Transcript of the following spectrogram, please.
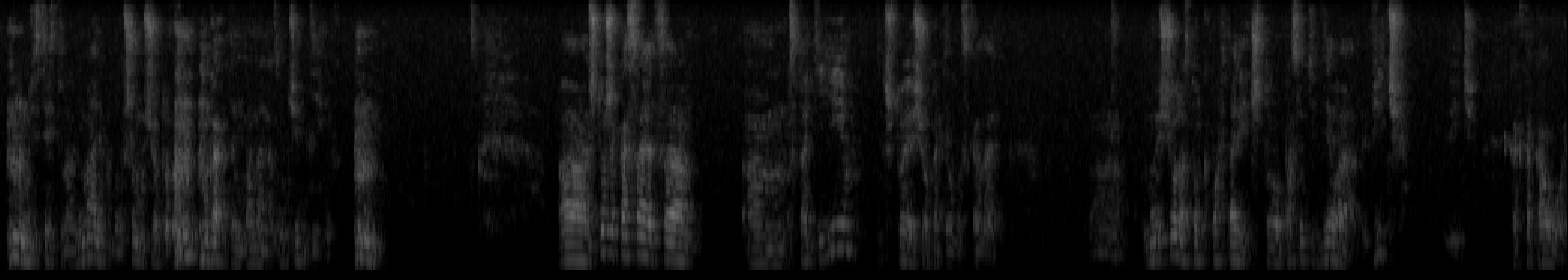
естественного внимания, по большому счету, как это не банально звучит, денег. А что же касается статьи, что я еще хотел бы сказать? Ну, еще раз только повторить, что, по сути дела, ВИЧ, ВИЧ как таковой,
